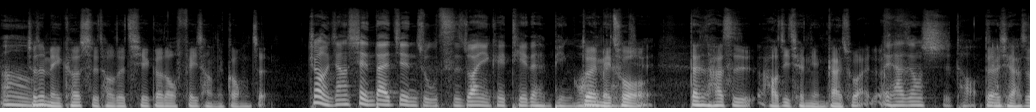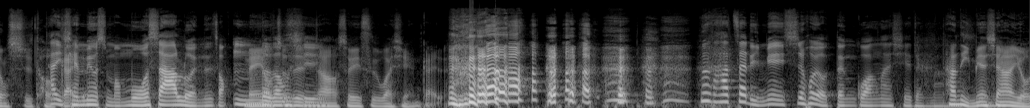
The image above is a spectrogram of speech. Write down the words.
嗯。就是每颗石头的切割都非常的工整，就很像现代建筑瓷砖也可以贴得很平滑。对，没错。但是它是好几千年盖出来的，而且它是用石头，对，而且它是用石头。它以前没有什么磨砂轮那种，没有东西，你知道，所以是外星人盖的。那它在里面是会有灯光那些的吗？它里面现在有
